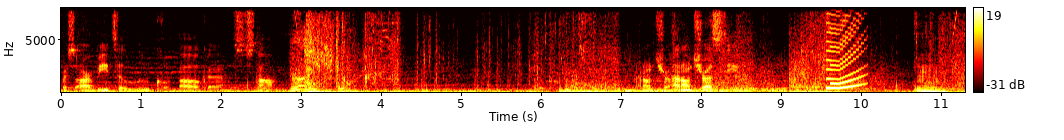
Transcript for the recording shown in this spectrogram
Press RB to loot. Oh, okay. Stop. I don't. I don't trust you. Mm.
